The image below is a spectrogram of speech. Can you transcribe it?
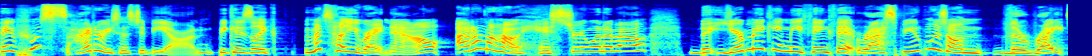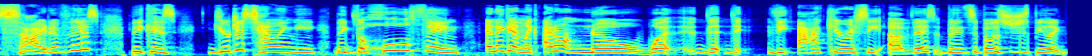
babe, whose side are we supposed to be on? Because like I'm gonna tell you right now, I don't know how history went about, but you're making me think that Rasputin was on the right side of this because you're just telling me like the whole thing. And again, like I don't know what the the, the accuracy of this, but it's supposed to just be like.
